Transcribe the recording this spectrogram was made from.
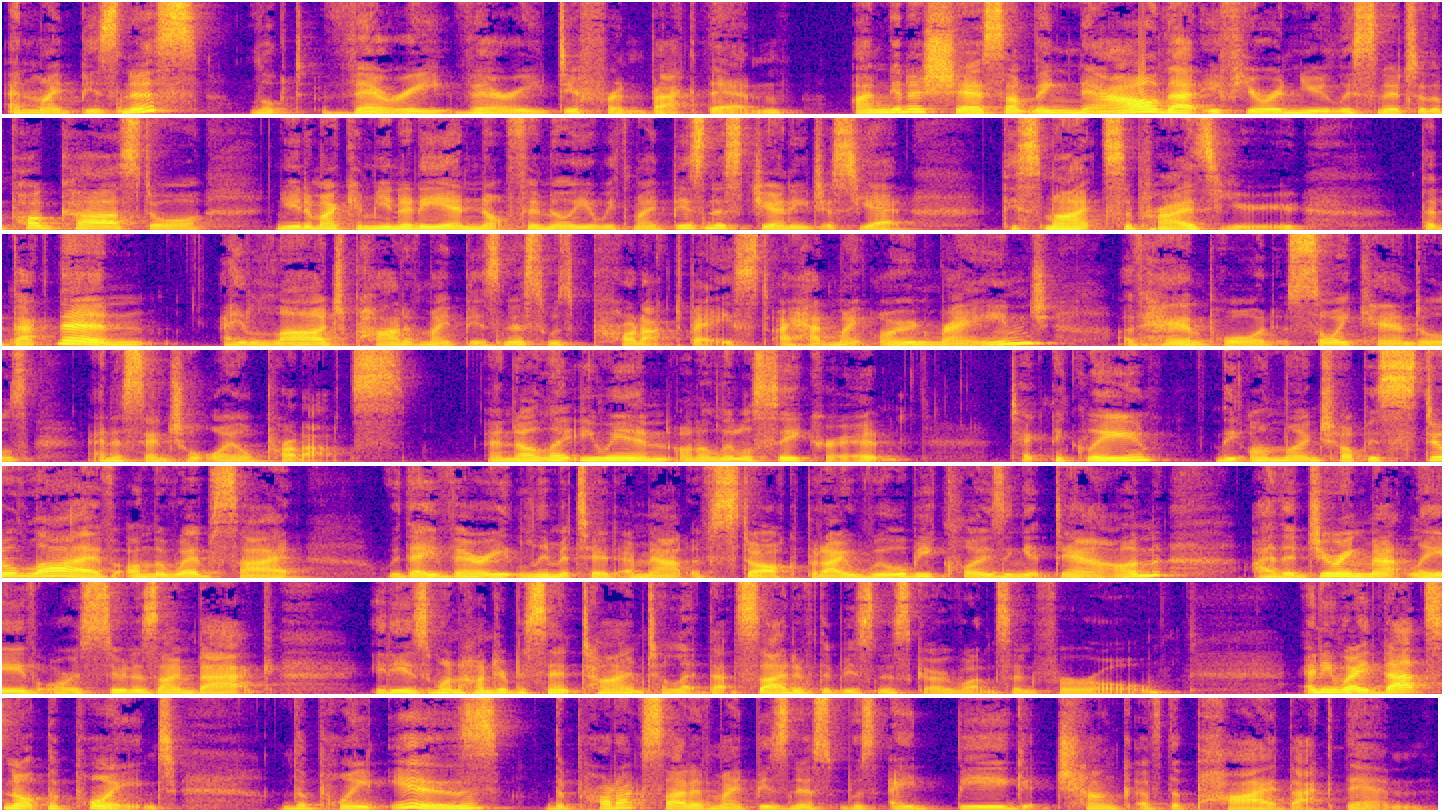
and my business looked very, very different back then. I'm going to share something now that if you're a new listener to the podcast or new to my community and not familiar with my business journey just yet, this might surprise you. But back then, a large part of my business was product based. I had my own range of hand poured soy candles and essential oil products. And I'll let you in on a little secret. Technically, the online shop is still live on the website with a very limited amount of stock, but I will be closing it down either during mat leave or as soon as I'm back. It is 100% time to let that side of the business go once and for all. Anyway, that's not the point. The point is, the product side of my business was a big chunk of the pie back then.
